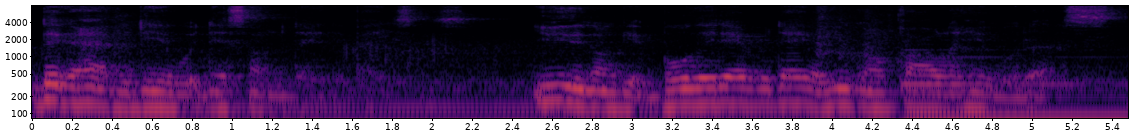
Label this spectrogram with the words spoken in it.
they're gonna have to deal with this on a daily basis. You're either gonna get bullied every day or you're gonna fall in here with us,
